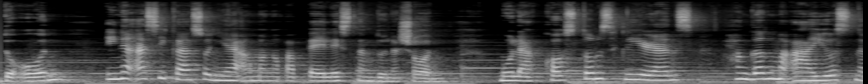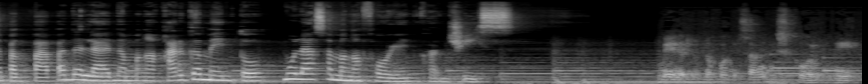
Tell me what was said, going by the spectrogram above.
Doon, inaasikaso niya ang mga papeles ng donasyon mula customs clearance hanggang maayos na pagpapadala ng mga kargamento mula sa mga foreign countries. Meron ako isang schoolmate.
